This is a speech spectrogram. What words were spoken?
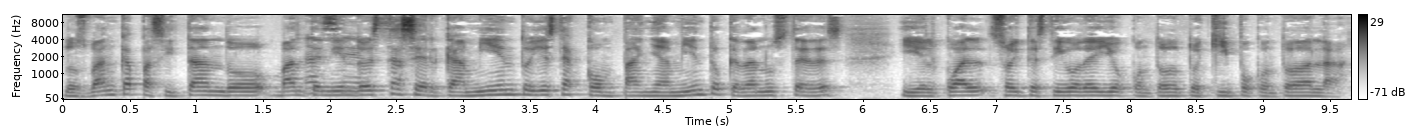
los van capacitando, van teniendo este acercamiento y este acompañamiento que dan ustedes y el cual soy testigo de ello con todo tu equipo, con toda la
